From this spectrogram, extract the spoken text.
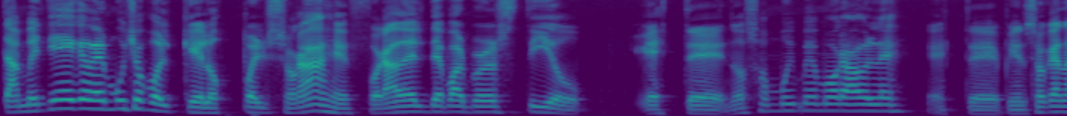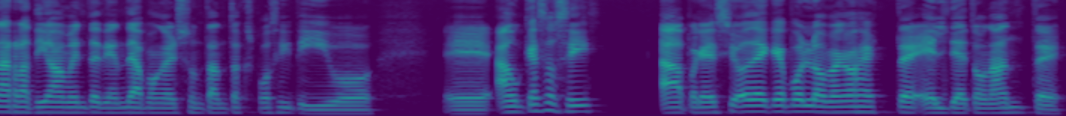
También tiene que ver mucho porque los personajes fuera del de Barbara Steele este, no son muy memorables. Este, pienso que narrativamente tiende a ponerse un tanto expositivo. Eh, aunque eso sí, aprecio de que por lo menos este, el detonante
